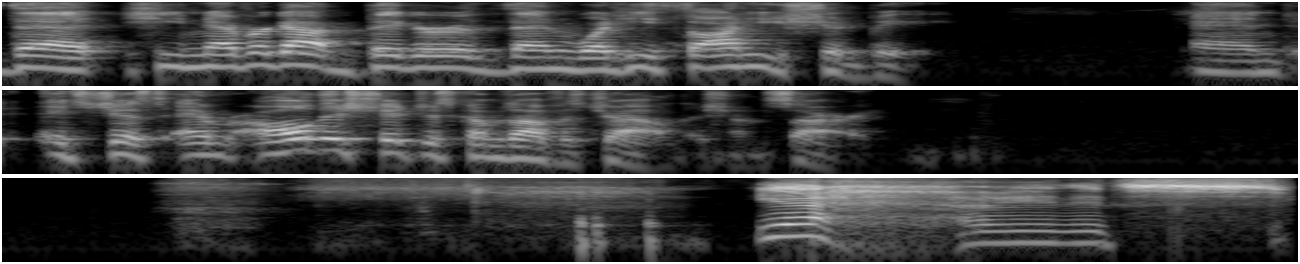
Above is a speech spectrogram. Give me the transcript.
that he never got bigger than what he thought he should be. And it's just all this shit just comes off as childish. I'm sorry. Yeah, I mean it's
